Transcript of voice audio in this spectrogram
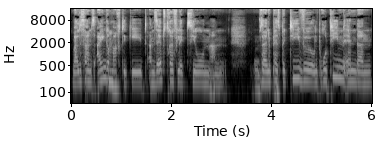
weil es ans Eingemachte mhm. geht, an Selbstreflexion, an seine Perspektive und Routinen ändern.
